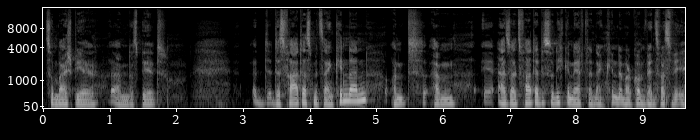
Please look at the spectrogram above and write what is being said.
zum Beispiel ähm, das Bild des Vaters mit seinen Kindern und ähm, also als Vater bist du nicht genervt, wenn dein Kind immer kommt, wenn es was will.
